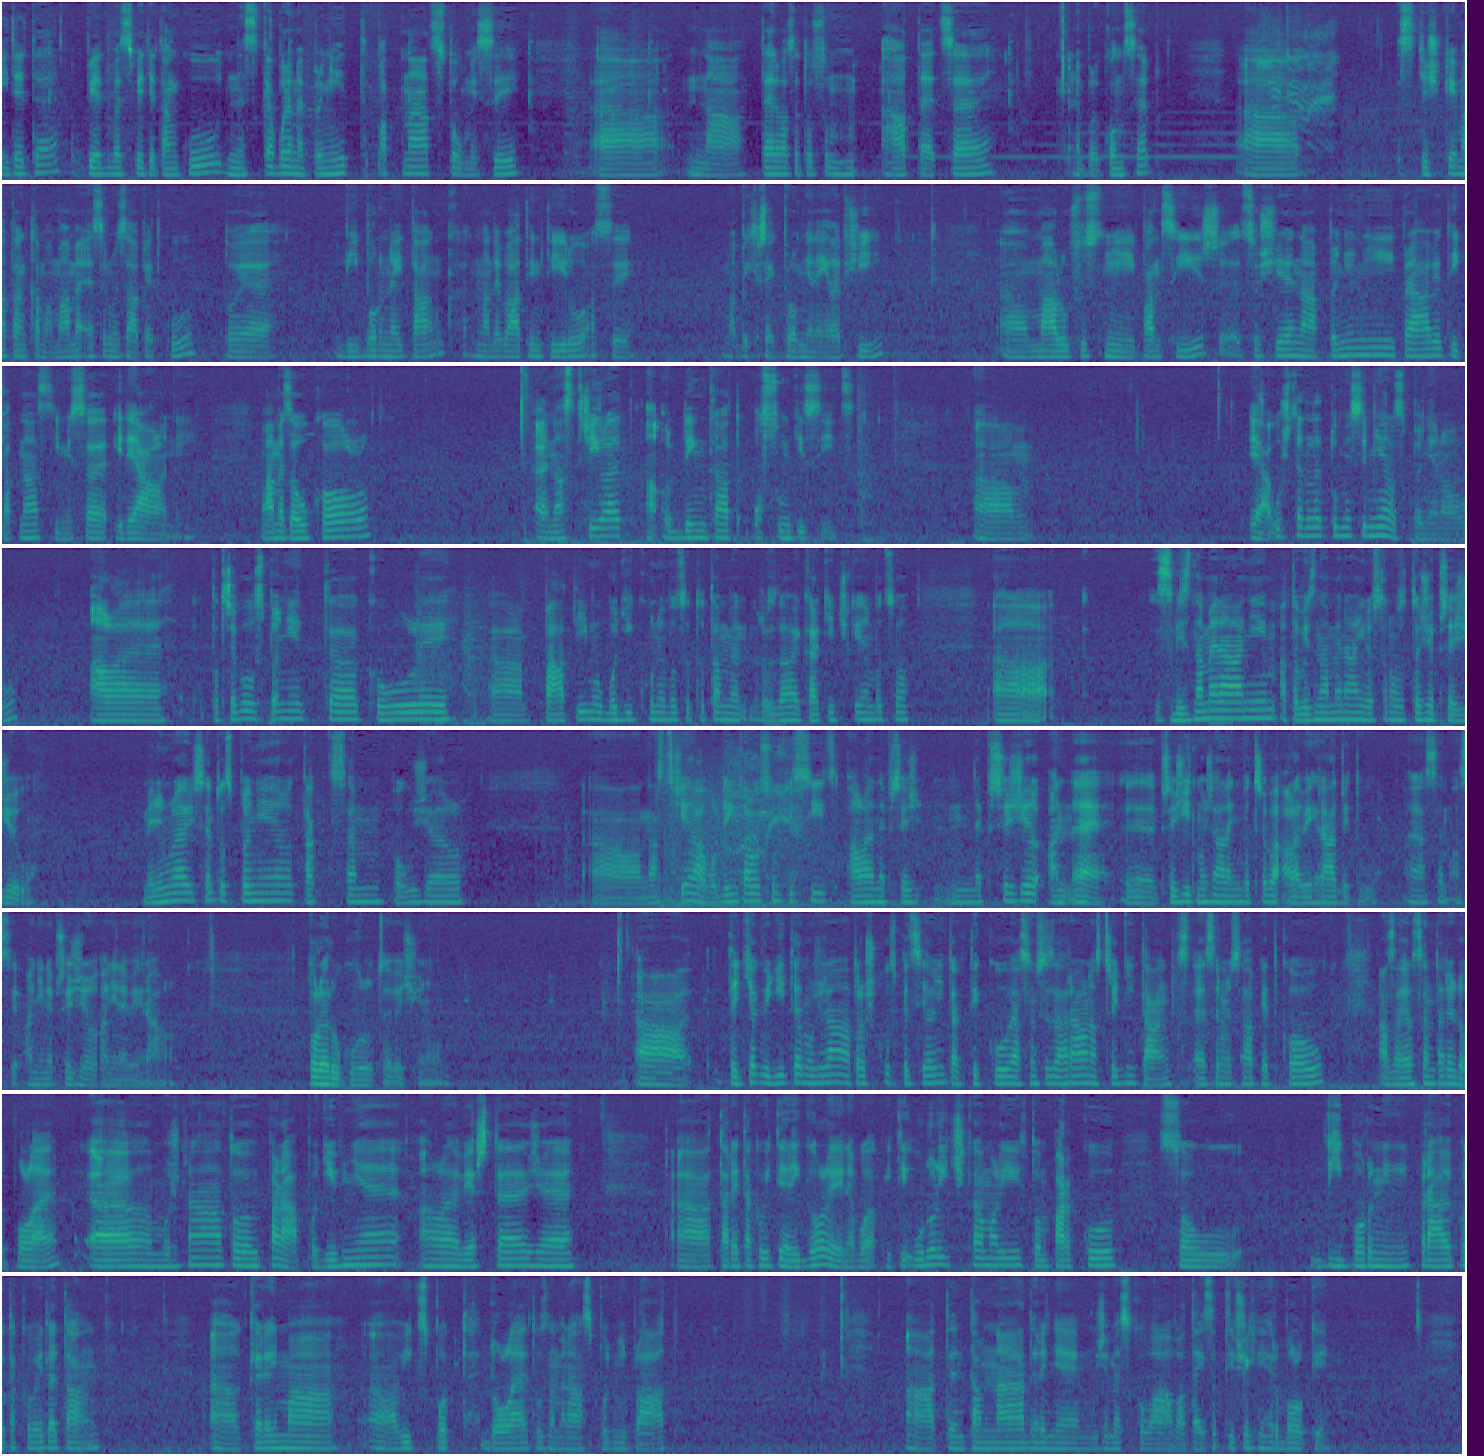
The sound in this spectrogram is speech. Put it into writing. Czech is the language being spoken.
Vítejte opět ve světě tanků. Dneska budeme plnit 15. misi na T28 HTC, nebo koncept, s těžkýma tankama. Máme E75, to je výborný tank na devátém týru, asi, abych řekl, pro mě nejlepší. Má luxusní pancíř, což je na plnění právě té 15. mise ideální. Máme za úkol nastřílet a oddinkat 8000. Um, já už tenhle tu misi měl splněnou, ale potřebuji splnit eh, kvůli uh, pátýmu bodíku, nebo co to tam rozdávají kartičky, nebo co, uh, s vyznamenáním a to vyznamenání dostanu za to, že přežiju. Minule, když jsem to splnil, tak jsem použil a nastřílel Vodinka 8000, ale nepřež, nepřežil a ne, e, přežít možná není potřeba, ale vyhrát bitvu. A já jsem asi ani nepřežil, ani nevyhrál. Tohle ruku v ruce většinou. A teď, jak vidíte, možná trošku speciální taktiku. Já jsem si zahrál na střední tank s E75 a zajel jsem tady do pole. E, možná to vypadá podivně, ale věřte, že tady takový ty rigoly nebo takový ty údolíčka malý v tom parku jsou výborný právě pro takovýhle tank, který má weak spot dole, to znamená spodní plát. A ten tam nádherně můžeme schovávat tady za ty všechny hrbolky.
